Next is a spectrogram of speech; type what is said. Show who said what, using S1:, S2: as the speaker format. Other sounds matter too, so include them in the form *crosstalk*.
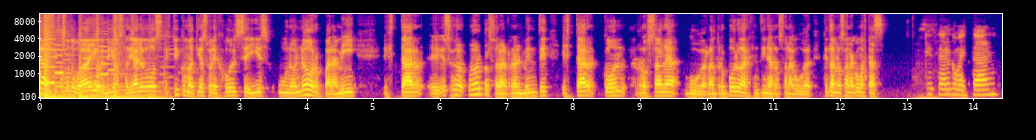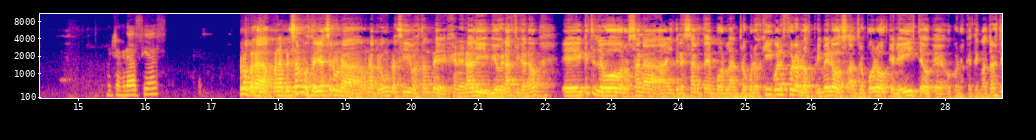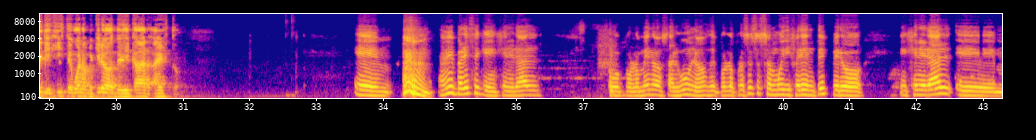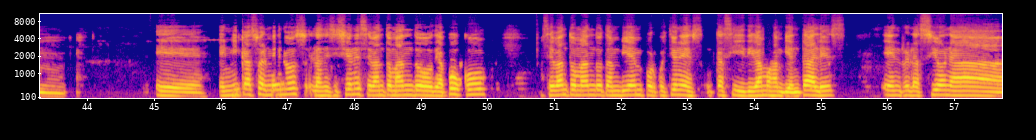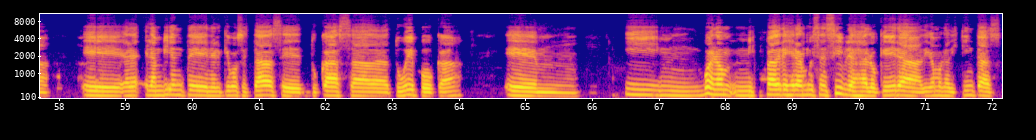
S1: Hola, soy Facundo Guadaño, bienvenidos a Diálogos. Estoy con Matías Suárez Holce y es un honor para mí estar, eh, es un honor personal realmente, estar con Rosana Guber, la antropóloga argentina Rosana Guber. ¿Qué tal, Rosana? ¿Cómo estás?
S2: ¿Qué tal? ¿Cómo están? Muchas gracias.
S3: Bueno, para, empezar me gustaría hacer una, pregunta así bastante general y biográfica, ¿no? Eh, ¿Qué te llevó, Rosana, a interesarte por la antropología y cuáles fueron los primeros antropólogos que leíste o, que, o con los que te encontraste que dijiste, bueno, me quiero dedicar a esto?
S2: Eh, *clears throat* a mí me parece que en general, o por lo menos algunos, por los procesos son muy diferentes, pero en general... Eh, en mi caso al menos, las decisiones se van tomando de a poco, se van tomando también por cuestiones casi, digamos, ambientales en relación a eh, el ambiente en el que vos estás, eh, tu casa, tu época. Em, y mm, bueno, mis padres eran muy sensibles a lo que era, digamos, las distintas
